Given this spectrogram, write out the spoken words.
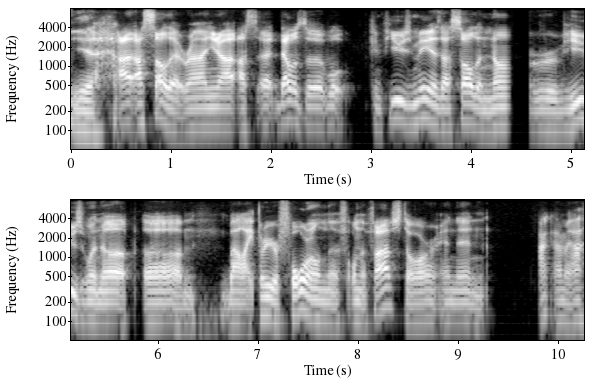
yeah, I, I saw that, Ryan. You know, I, I, that was the what confused me is I saw the number of reviews went up um, by like three or four on the on the five star, and then I, I mean, I,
